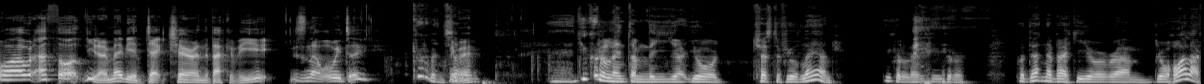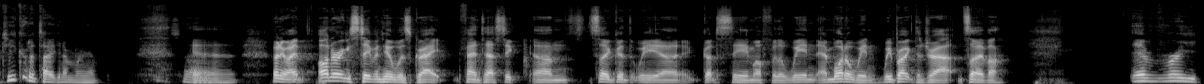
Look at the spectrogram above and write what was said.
Well, I, would- I thought, you know, maybe a deck chair in the back of a ute. Isn't that what we do? Could have been Anyway. something. Uh, you could have lent them the uh, your Chesterfield lounge. You could have lent. You could have put that in the back of your um your Hilux. You could have taken them around. So, Yeah. Anyway, honouring Stephen Hill was great. Fantastic. Um, so good that we uh, got to see him off with a win. And what a win. We broke the drought. It's over. every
